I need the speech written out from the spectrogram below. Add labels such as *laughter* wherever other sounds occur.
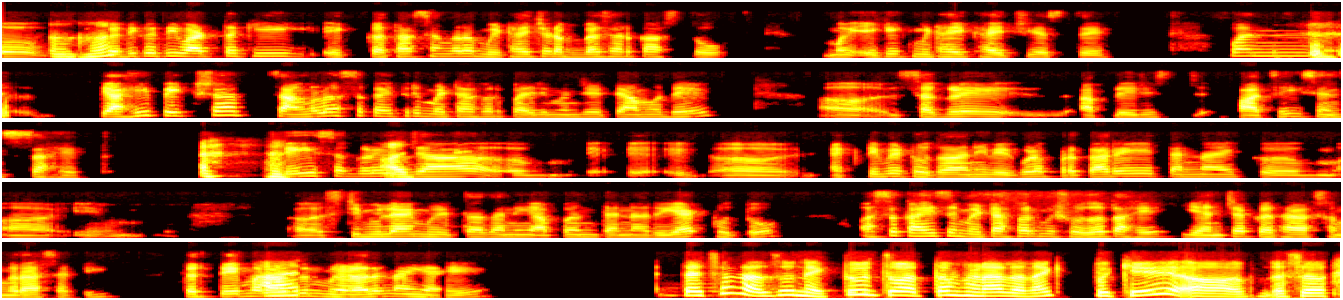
कधी कधी वाटतं की एक कथासंग्रह मिठाईच्या डब्यासारखा असतो. मग एक एक मिठाई खायची असते. पण *laughs* त्याही पेक्षा चांगलं असं काहीतरी मेटाफर पाहिजे. म्हणजे त्यामध्ये सगळे आपले जे पाचही सेन्सेस आहेत ते सगळे *laughs* ज्या ऍक्टिव्हेट होतात आणि वेगवेगळ्या प्रकारे त्यांना एक स्टिम्युलाय मिळतात आणि आपण त्यांना रिॲक्ट होतो. असं काहीच मेटाफर मी शोधत आहे यांच्या कथा संग्रहासाठी. तर ते मला अजून मिळालं नाही आहे. त्याच्यात अजून एक तू जो आता म्हणाला ना की असं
